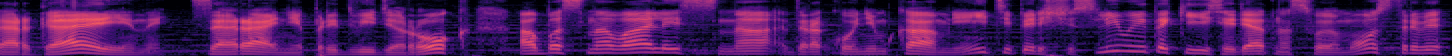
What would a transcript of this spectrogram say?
Таргариены, заранее предвидя рок, обосновались на Драконьем Камне, и теперь счастливые такие сидят на своем острове,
